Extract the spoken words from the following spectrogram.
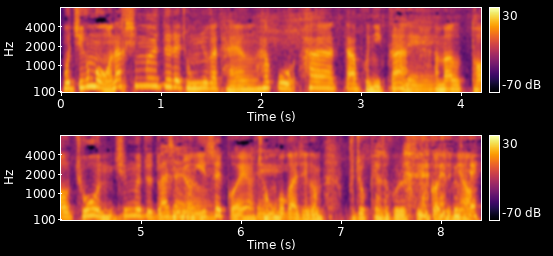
뭐 지금은 워낙 식물들의 종류가 다양하고 하다 보니까 네. 아마 더 좋은 식물들도 맞아요. 분명히 있을 거예요. 네. 정보가 지금 부족해서 그럴 수 있거든요. 네.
